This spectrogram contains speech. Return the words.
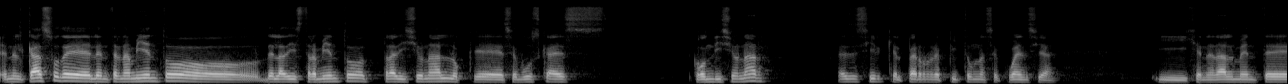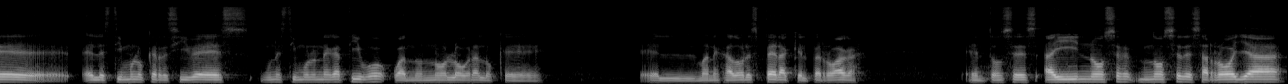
en el caso del entrenamiento, del adiestramiento tradicional, lo que se busca es condicionar, es decir, que el perro repita una secuencia y generalmente el estímulo que recibe es un estímulo negativo cuando no logra lo que el manejador espera que el perro haga. Entonces ahí no se, no se desarrolla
